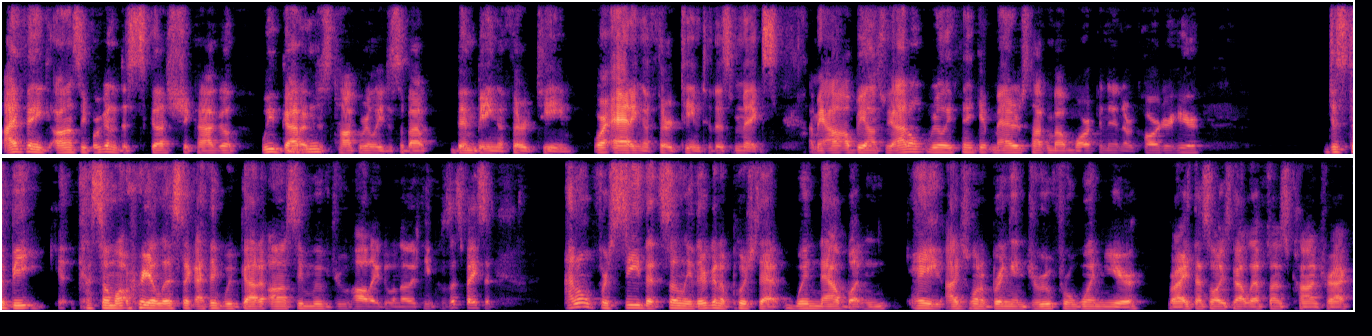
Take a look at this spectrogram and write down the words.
I think honestly, if we're going to discuss Chicago, we've got mm-hmm. to just talk really just about them being a third team or adding a third team to this mix. I mean, I'll, I'll be honest with you, I don't really think it matters talking about Markkanen or Carter here just to be somewhat realistic, I think we've got to honestly move Jrue Holiday to another team because let's face it, I don't foresee that suddenly they're going to push that win now button. Hey, I just want to bring in Jrue for one year, right? That's all he's got left on his contract.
